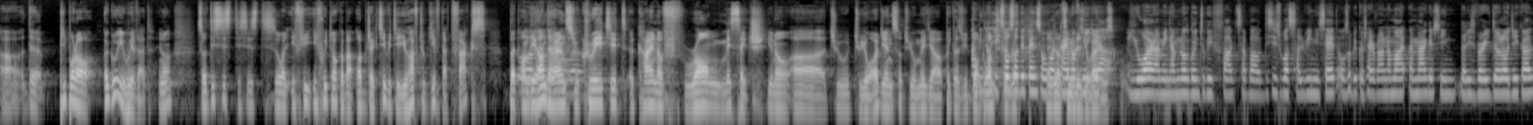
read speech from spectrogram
uh, the people agree with that, you know. So this is this is this is what if you, if we talk about objectivity, you have to give that facts. But on the other hand, you created a kind of wrong message, you know, uh, to to your audience or to your media because you don't I mean, want it to also depends on what kind of media you are. I mean, I'm not going to give facts about this is what Salvini said, also because I run a, ma- a magazine that is very ideological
